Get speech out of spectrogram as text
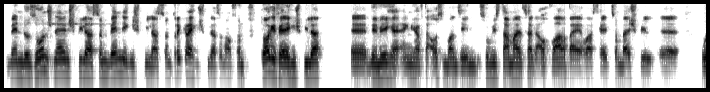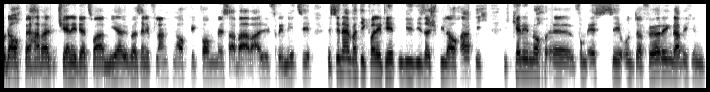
wenn du so einen schnellen Spieler hast, so einen wendigen Spieler hast, so einen trickreichen Spieler hast und auch so einen torgefährlichen Spieler, äh, den will ich ja eigentlich auf der Außenbahn sehen, so wie es damals halt auch war bei Horst Held zum Beispiel äh, oder auch bei Harald Czerny, der zwar mehr über seine Flanken auch gekommen ist, aber, aber alle Frenetzi, das sind einfach die Qualitäten, die dieser Spieler auch hat. Ich, ich kenne ihn noch äh, vom SC Unterföhring, da habe ich ihn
